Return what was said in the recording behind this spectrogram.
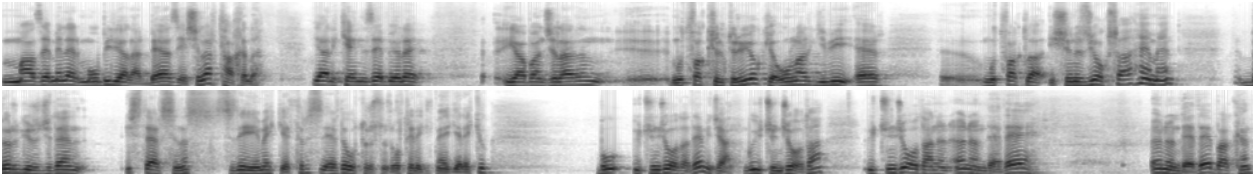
malzemeler, mobilyalar, beyaz eşyalar takılı. Yani kendinize böyle yabancıların e, mutfak kültürü yok ya onlar gibi eğer e, mutfakla işiniz yoksa hemen burgürcüden istersiniz size yemek getirir siz evde oturursunuz otele gitmeye gerek yok. Bu üçüncü oda değil mi Can? Bu üçüncü oda. Üçüncü odanın önünde de önünde de bakın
